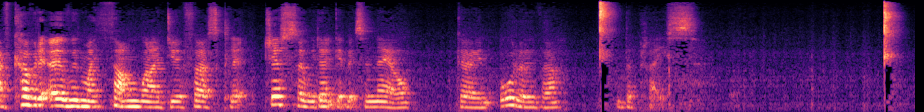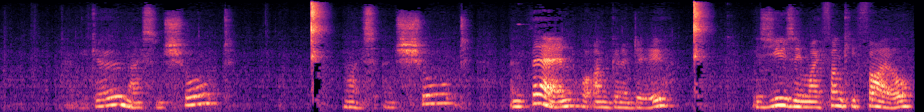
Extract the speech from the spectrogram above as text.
I've covered it over with my thumb when I do a first clip, just so we don't get bits of nail going all over the place. There we go, nice and short, nice and short. And then what I'm going to do is using my funky file,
